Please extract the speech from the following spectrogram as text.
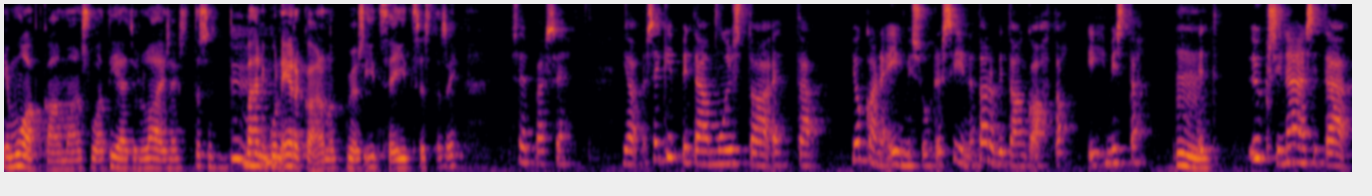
ja muokkaamaan sua tietynlaiseksi. Tässä on mm-hmm. vähän niin kuin erkaannut myös itse itsestäsi. Sepä se. Ja sekin pitää muistaa, että jokainen ihmissuhde, siinä tarvitaan kahta ihmistä. Mm. Et yksinään sitä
